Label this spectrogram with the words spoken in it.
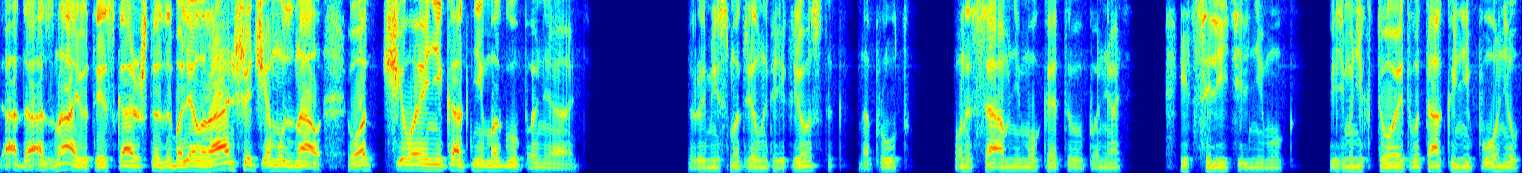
Да-да, знаю, ты скажешь, что заболел раньше, чем узнал. Вот чего я никак не могу понять. Реми смотрел на перекресток, на пруд. Он и сам не мог этого понять. И целитель не мог. Видимо, никто этого так и не понял.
